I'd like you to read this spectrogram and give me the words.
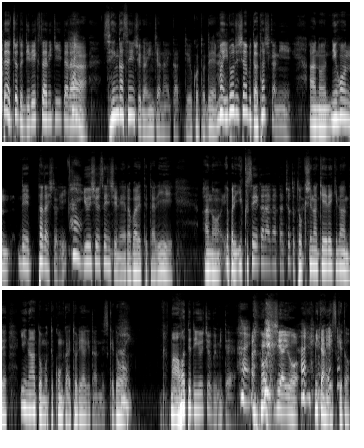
でちょっとディレクターに聞いたら、は千賀選手がいいんじゃないかっていうことで、まあはいいろいろ調べたら確かにあの日本でただ一人はい。優秀選手に選ばれてたりあのやっぱり育成から上がったちょっと特殊な経歴なんでいいなと思って今回取り上げたんですけど、はい。まあ慌てて YouTube 見てはい。あの試合を はい。見たんですけど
